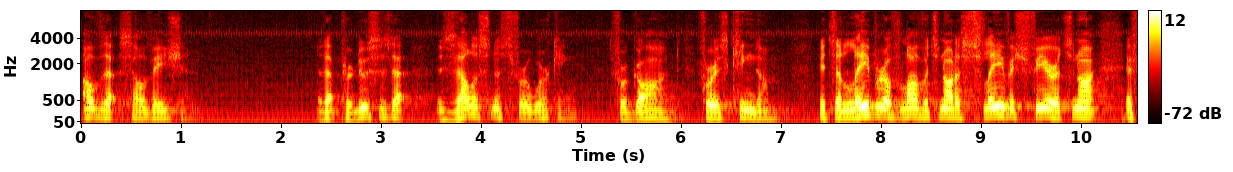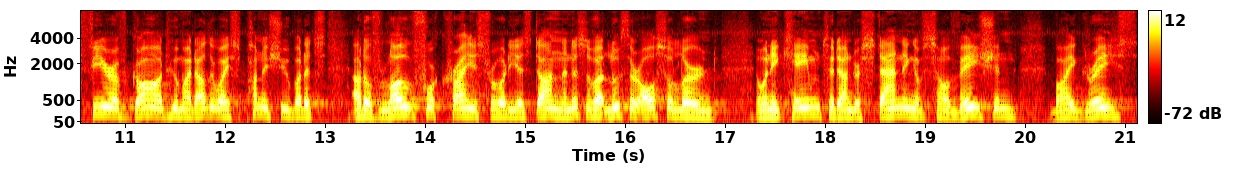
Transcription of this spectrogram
of that salvation that produces that zealousness for working for God, for His kingdom. It's a labor of love. It's not a slavish fear. It's not a fear of God who might otherwise punish you, but it's out of love for Christ, for what he has done. And this is what Luther also learned when he came to the understanding of salvation by grace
